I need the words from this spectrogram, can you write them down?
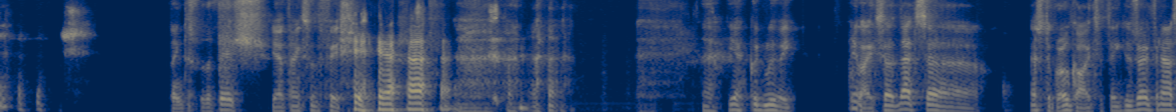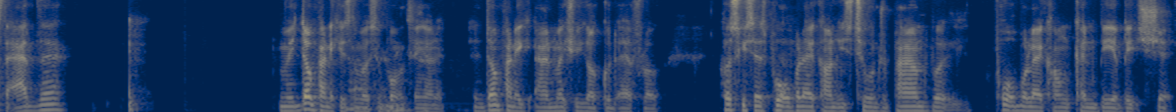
Thanks for the fish. Yeah. Thanks for the fish. yeah Uh, yeah, good movie. Anyway, so that's uh that's the grow guides. I think. Is there anything else to add there? I mean, don't panic is the most important thing on it. Don't panic and make sure you got good airflow. Husky says portable aircon is two hundred pound, but portable aircon can be a bit shit.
